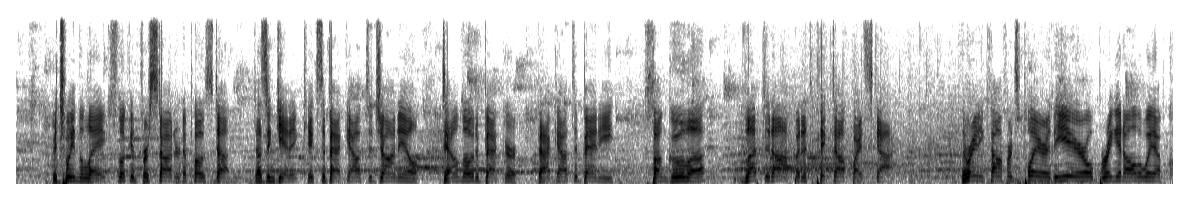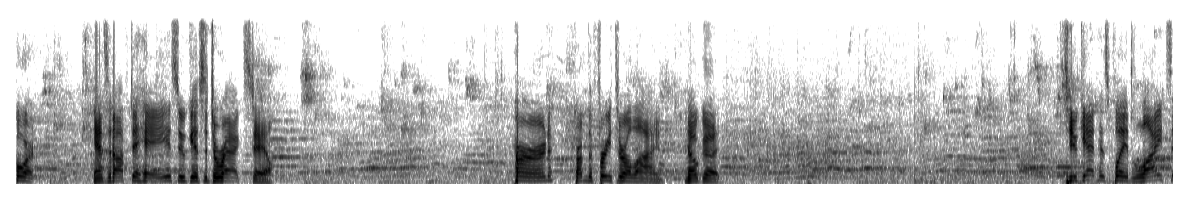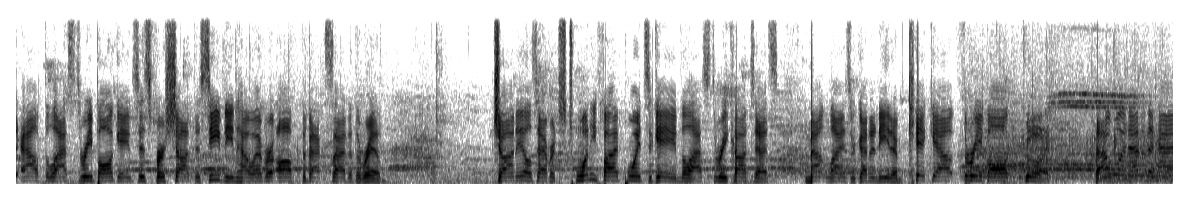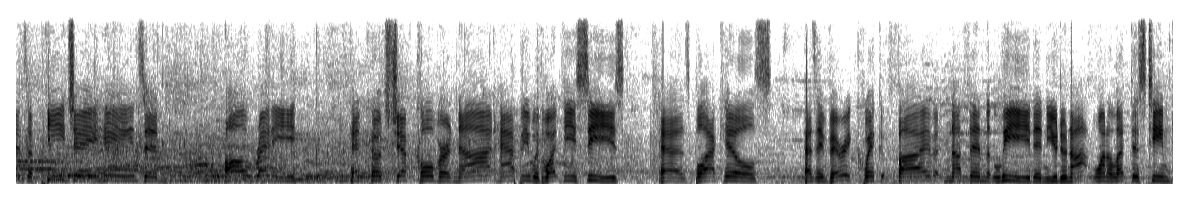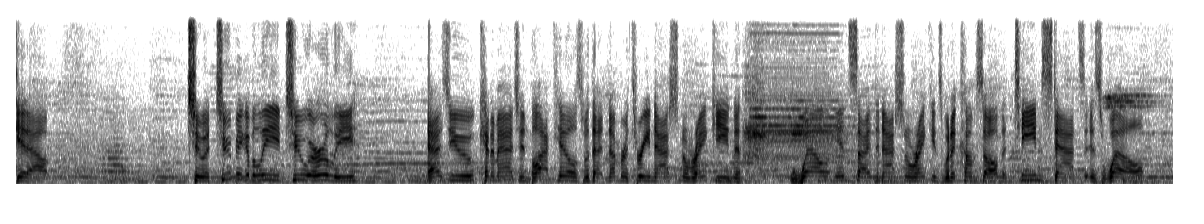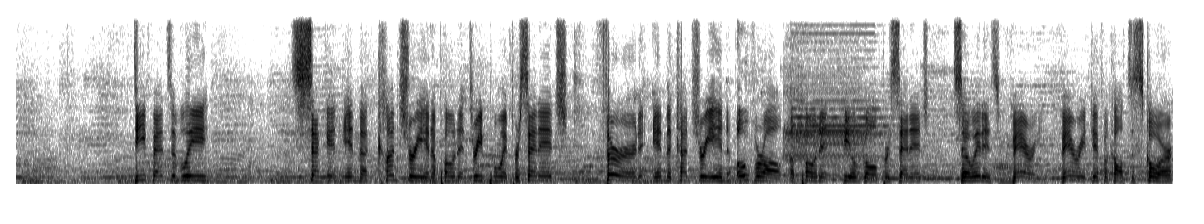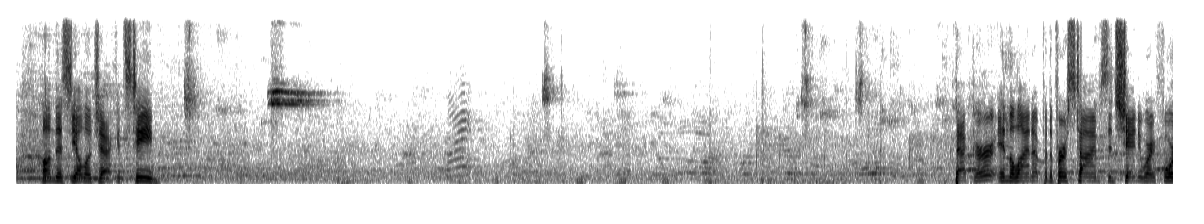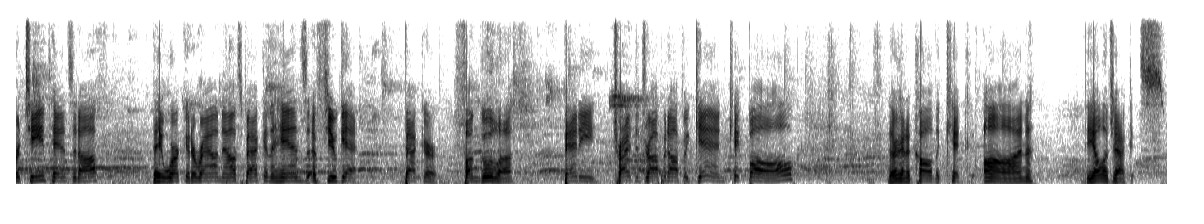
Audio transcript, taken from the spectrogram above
between the legs, looking for Stoddard to post up. Doesn't get it. Kicks it back out to John Hill. Down low to Becker. Back out to Benny. Fungula left it off, but it's picked off by Scott. The reigning conference player of the year will bring it all the way up court. Hands it off to Hayes, who gives it to Ragsdale. Hearn from the free throw line. No good. Fugett has played lights out the last three ball games. His first shot this evening, however, off the backside of the rim. John Ills averaged 25 points a game the last three contests. The Mountain Lions are going to need him. Kick out, three ball, good. That one out of the hands of P.J. Hayes, and already head coach Jeff Culver not happy with what he sees as Black Hills has a very quick 5 nothing lead, and you do not want to let this team get out to a too big of a lead too early. As you can imagine, Black Hills with that number three national ranking well inside the national rankings when it comes to all the team stats as well. Defensively, second in the country in opponent three-point percentage, third in the country in overall opponent field goal percentage. So it is very, very difficult to score on this Yellow Jackets team. Becker in the lineup for the first time since January 14th, hands it off. They work it around. Now it's back in the hands of Fugett. Becker, Fungula. Benny tried to drop it off again. Kick ball. They're going to call the kick on the Yellow Jackets.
